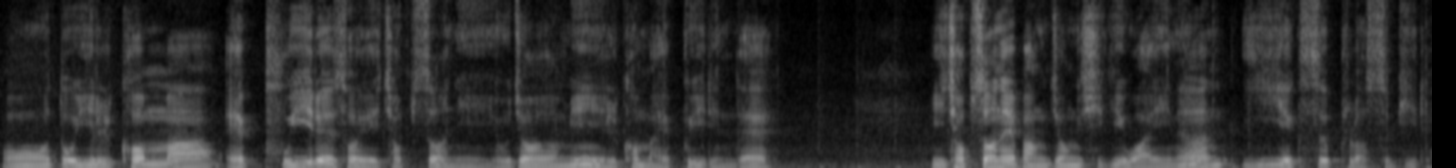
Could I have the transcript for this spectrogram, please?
어, 또 1,f1에서의 접선이 요 점이 1,f1인데 이 접선의 방정식이 y는 2x 플러스 b래.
